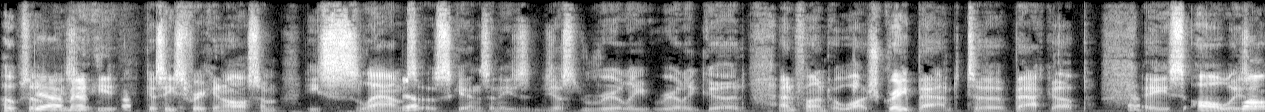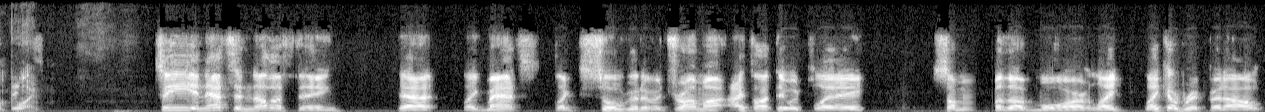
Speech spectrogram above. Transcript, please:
Hope so. Yeah, because he, he, he's freaking awesome. He slams yep. those skins, and he's just really, really good and fun to watch. Great band to back up Ace. Always well, on point. See, and that's another thing that like Matt's like so good of a drummer. I thought they would play some of the more like like a rip it out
